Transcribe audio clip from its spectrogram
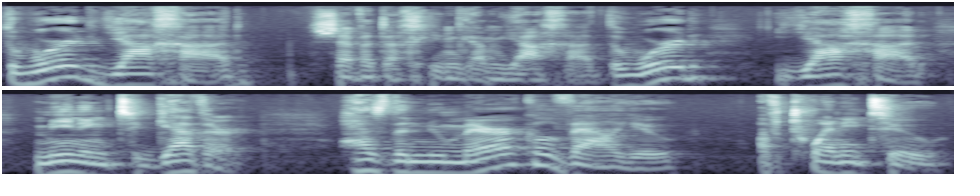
The word yachad, Shevet Achim Gam Yachad, the word yachad, meaning together, has the numerical value of 22.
